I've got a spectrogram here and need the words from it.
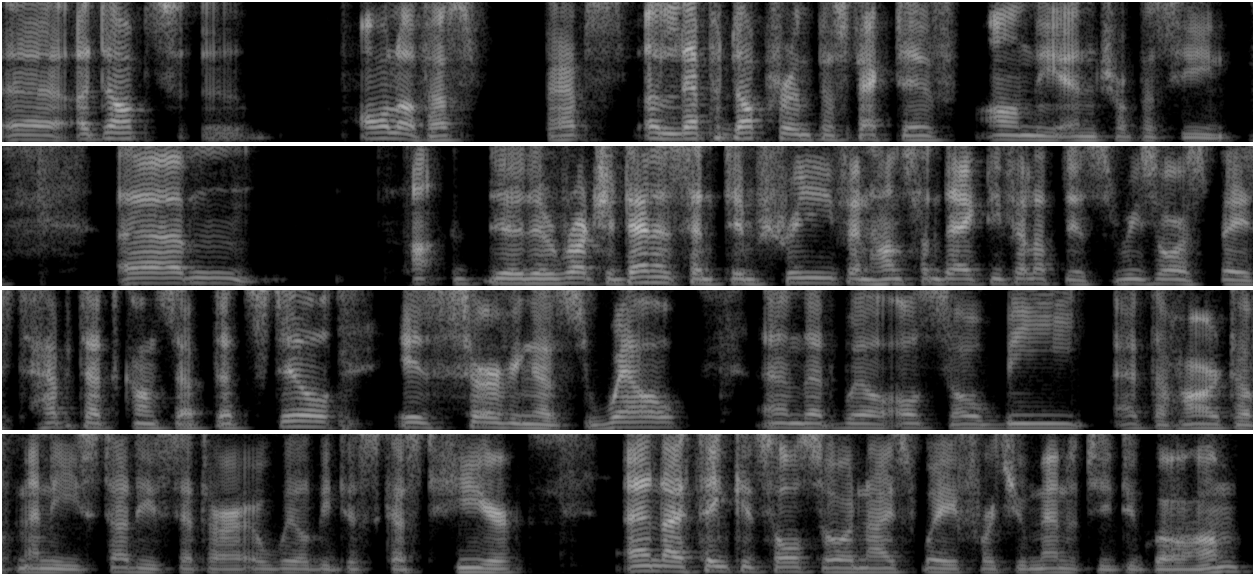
uh adopt, all of us, perhaps a Lepidopteran perspective on the Anthropocene. Um, uh, the, the, Roger Dennis and Tim Shreeve and Hans Van Dyck developed this resource-based habitat concept that still is serving us well and that will also be at the heart of many studies that are will be discussed here. And I think it's also a nice way for humanity to go on.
